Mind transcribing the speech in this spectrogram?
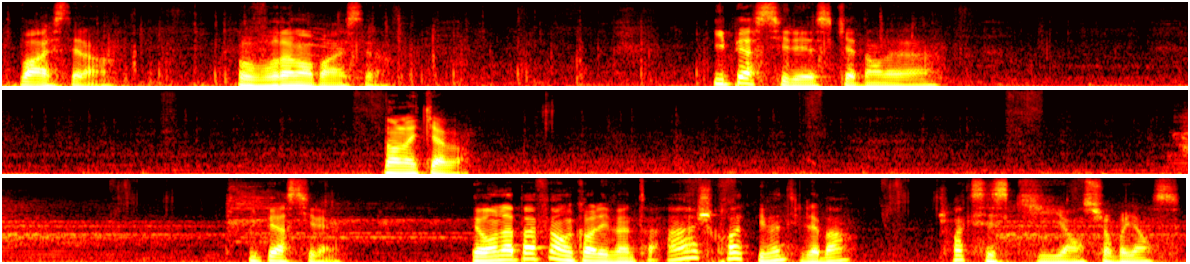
Faut pas rester là. Faut vraiment pas rester là. Hyper stylé ce qu'il y a dans la... Dans la cave. Hyper stylé. Et on n'a pas fait encore l'event. Ah, je crois que l'event est là-bas. Je crois que c'est ce qui est en surbrillance.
